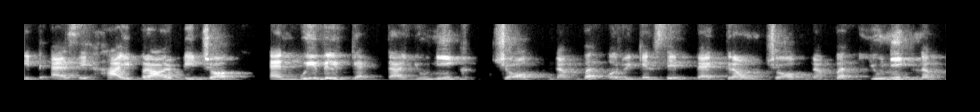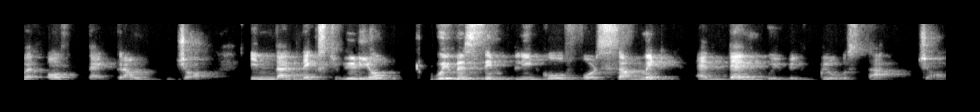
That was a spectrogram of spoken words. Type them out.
it as a high priority job and we will get the unique job number or we can say background job number, unique number of background job. In the next video, we will simply go for submit and then we will close the job.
